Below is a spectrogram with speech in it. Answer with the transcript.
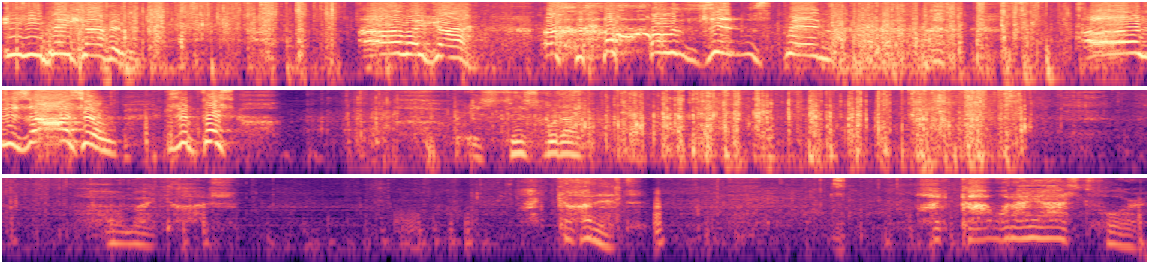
Easy bake oven! Oh my god! Oh, sit and spin! Is awesome! This is the best! Is this what I... Oh my gosh. I got it. I got what I asked for.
